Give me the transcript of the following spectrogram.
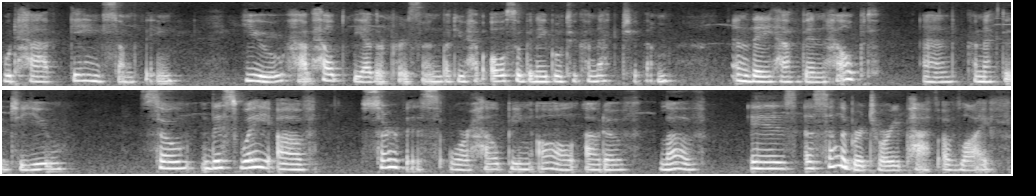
would have gained something. You have helped the other person, but you have also been able to connect to them, and they have been helped and connected to you. So, this way of service or helping all out of love is a celebratory path of life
